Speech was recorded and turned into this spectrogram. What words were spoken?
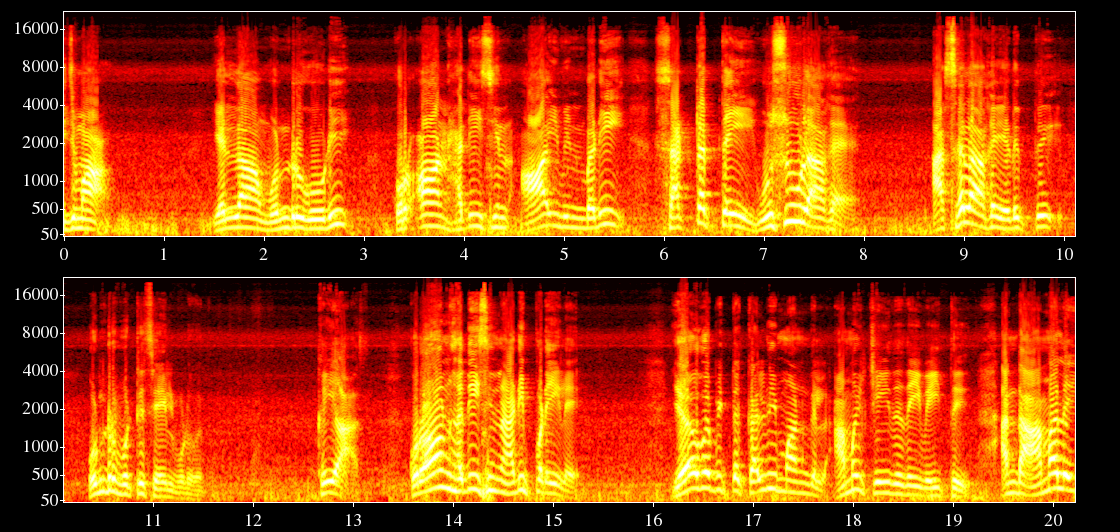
இஜ்மா எல்லாம் ஒன்று கூடி குர்ஆன் ஹதீஸின் ஆய்வின்படி சட்டத்தை உசூலாக அசலாக எடுத்து ஒன்றுபட்டு செயல்படுவது. கியாஸ் குரான் ஹதீஸின் அடிப்படையில் ஏகோபித்த கல்விமான்கள் அமல் செய்ததை வைத்து அந்த அமலை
